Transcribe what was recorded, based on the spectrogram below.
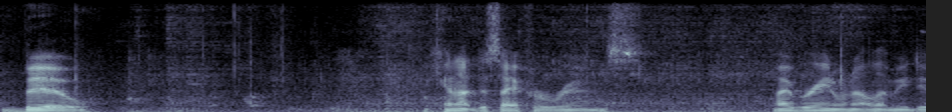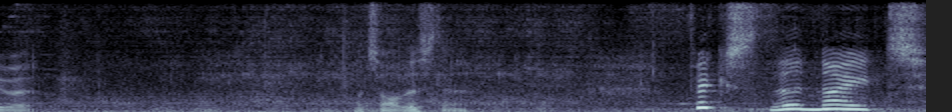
Boo. I cannot decipher runes. My brain will not let me do it. What's all this then? Fix the night.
